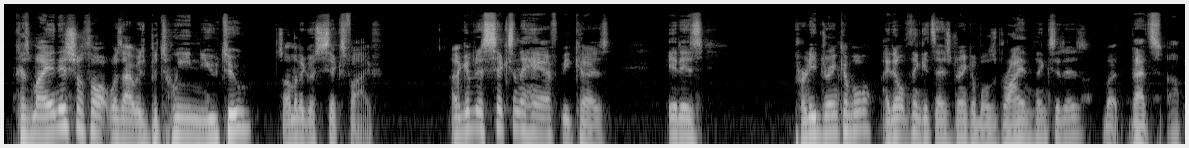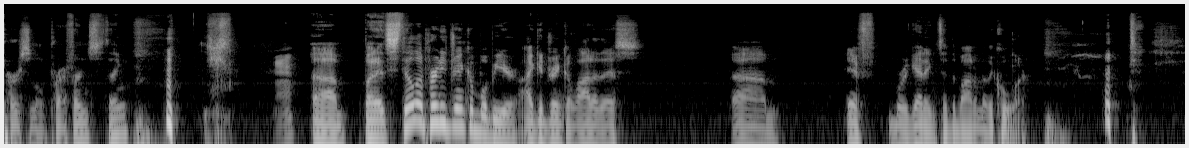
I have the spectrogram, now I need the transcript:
because my initial thought was I was between you two, so I'm gonna go six five. I'll give it a six and a half because it is pretty drinkable. I don't think it's as drinkable as Brian thinks it is, but that's a personal preference thing. um, but it's still a pretty drinkable beer. I could drink a lot of this um, if we're getting to the bottom of the cooler. you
